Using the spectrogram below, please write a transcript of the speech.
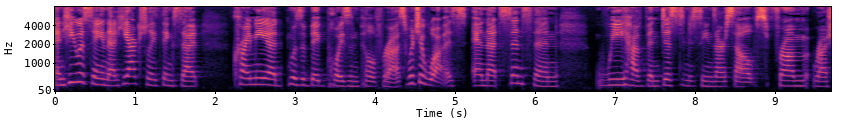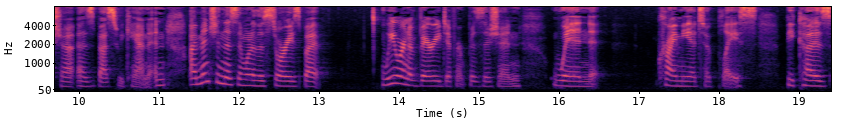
And he was saying that he actually thinks that Crimea was a big poison pill for us, which it was, and that since then, we have been distancing ourselves from Russia as best we can. And I mentioned this in one of the stories, but we were in a very different position when Crimea took place because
